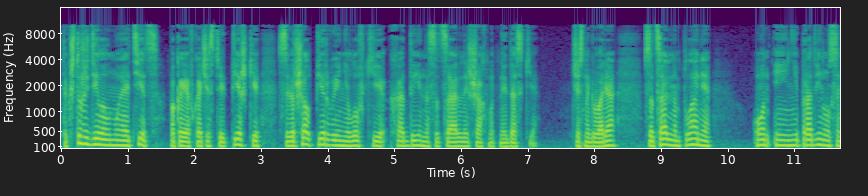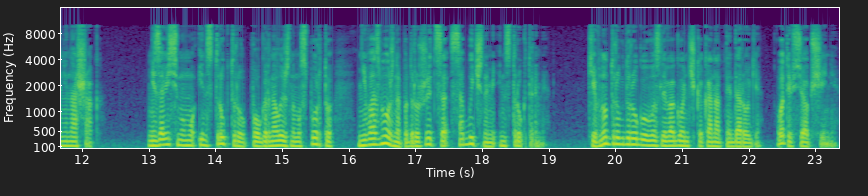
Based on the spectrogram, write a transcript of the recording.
Так что же делал мой отец, пока я в качестве пешки совершал первые неловкие ходы на социальной шахматной доске? Честно говоря, в социальном плане он и не продвинулся ни на шаг. Независимому инструктору по горнолыжному спорту невозможно подружиться с обычными инструкторами. Кивнут друг другу возле вагончика канатной дороги, вот и все общение.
